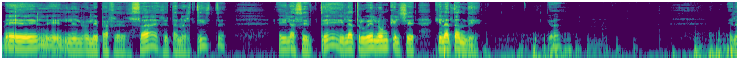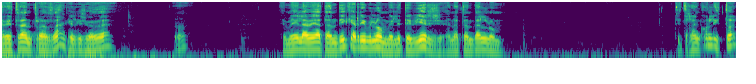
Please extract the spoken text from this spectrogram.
Mais il ne voulait pas faire ça, c'est un artiste. Et il a accepté, il a trouvé l'homme qu'il qu attendait. Tu vois? Il avait 33 ans, quelque chose là. Non? Mais il avait attendu qu'arrive l'homme, il était vierge en attendant l'homme. Tu te rends compte l'histoire?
